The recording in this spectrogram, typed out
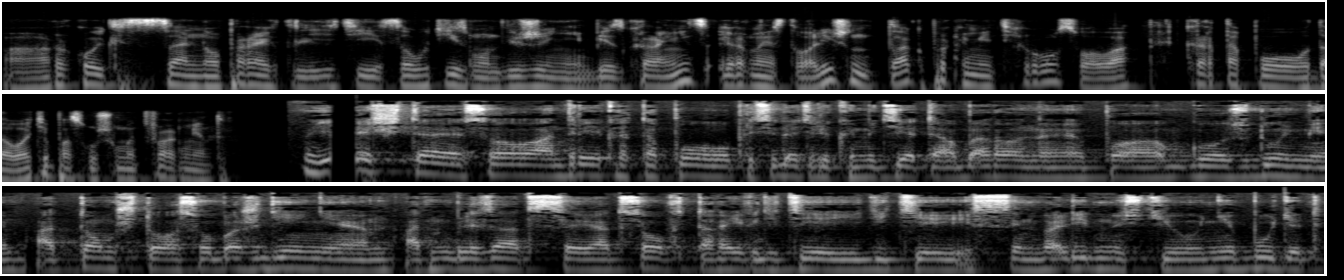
А, руководитель социального проекта для детей с аутизмом «Движение без границ» Эрнест Валишин так прокомментировал слова Картополова. Давайте послушаем этот фрагмент. Я считаю слова Андрея Картополова, председателя Комитета обороны по Госдуме, о том, что освобождение от мобилизации отцов вторых детей и детей с инвалидностью не будет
